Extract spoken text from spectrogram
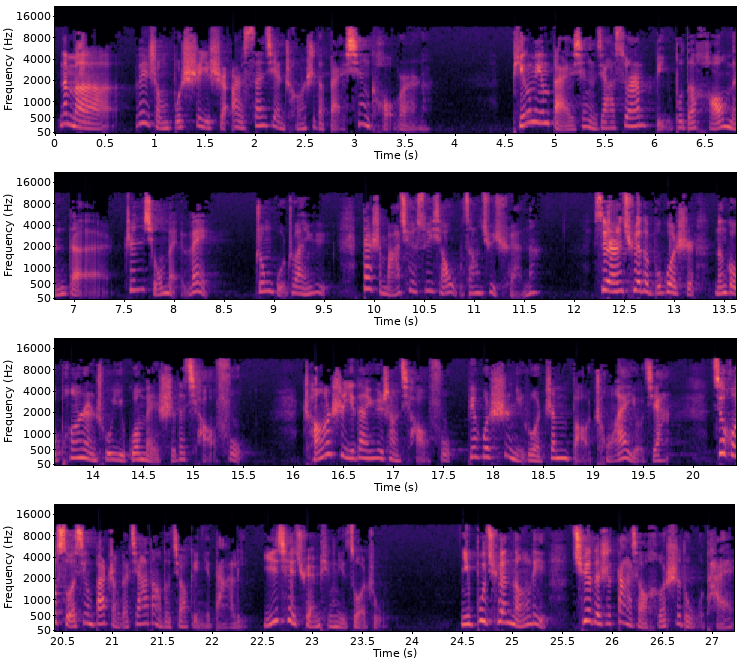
那么，为什么不试一试二三线城市的百姓口味呢？平民百姓家虽然比不得豪门的珍馐美味、钟鼓馔玉，但是麻雀虽小，五脏俱全呢。虽然缺的不过是能够烹饪出一锅美食的巧妇。城市一旦遇上巧妇，便会视你若珍宝，宠爱有加，最后索性把整个家当都交给你打理，一切全凭你做主。你不缺能力，缺的是大小合适的舞台。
